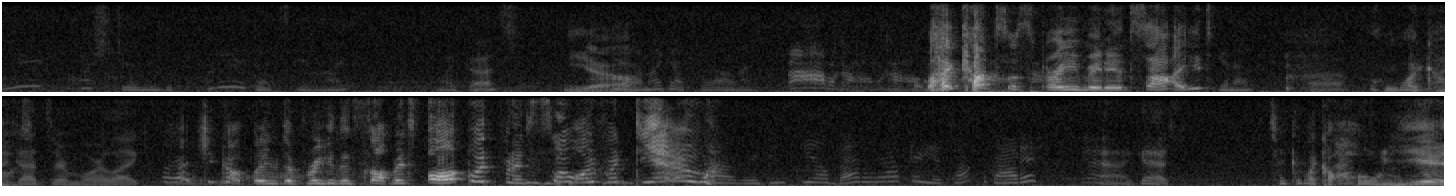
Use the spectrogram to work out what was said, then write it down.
Weird question, but what do your guts feel like? My guts? Yeah. Yeah, my guts were all like. My guts are screaming inside. You know? Uh, Oh my My guts are more like. I actually can't believe they're bringing this up. It's awkward, but it's so overdue. Well, they feel better after you talk about it. Yeah, I guess. It's taken like a whole year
